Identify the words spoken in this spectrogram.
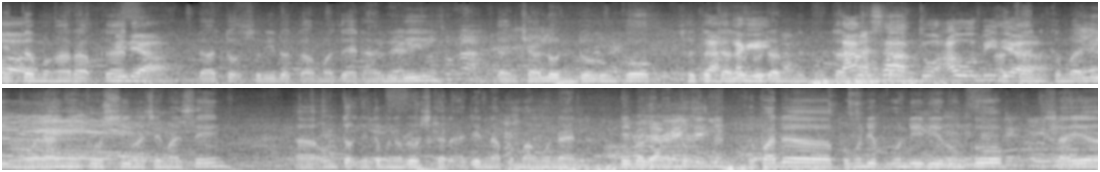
kita mengharapkan Datuk Seri Dr. Ahmad Zaid Hamidi dan calon Dorungkop serta calon Dudan Mentang akan kembali memenangi kursi masing-masing uh, untuk kita meneruskan agenda pembangunan di bahagian Datuk. Kepada pengundi-pengundi di Rungkup, saya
